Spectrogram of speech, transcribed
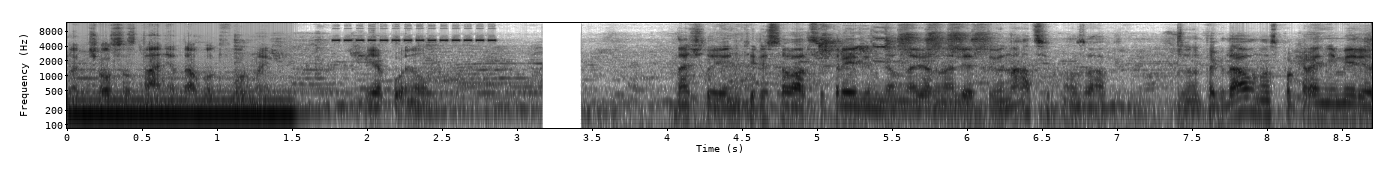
начала создания, да, платформы. Я понял. Начал я интересоваться трейдингом, наверное, лет 12 назад. Но тогда у нас, по крайней мере,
